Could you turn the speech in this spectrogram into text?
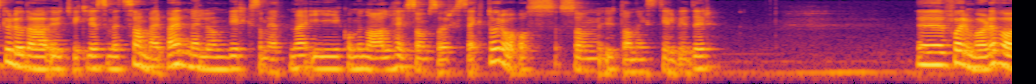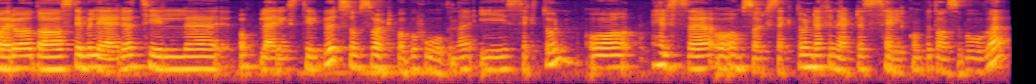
skulle da utvikles som et samarbeid mellom virksomhetene i kommunal helse- og omsorgssektor og oss som utdanningstilbyder. Eh, formålet var å da stimulere til eh, opplæringstilbud som svarte på behovene i sektoren. Og helse- og omsorgssektoren definerte selv kompetansebehovet.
